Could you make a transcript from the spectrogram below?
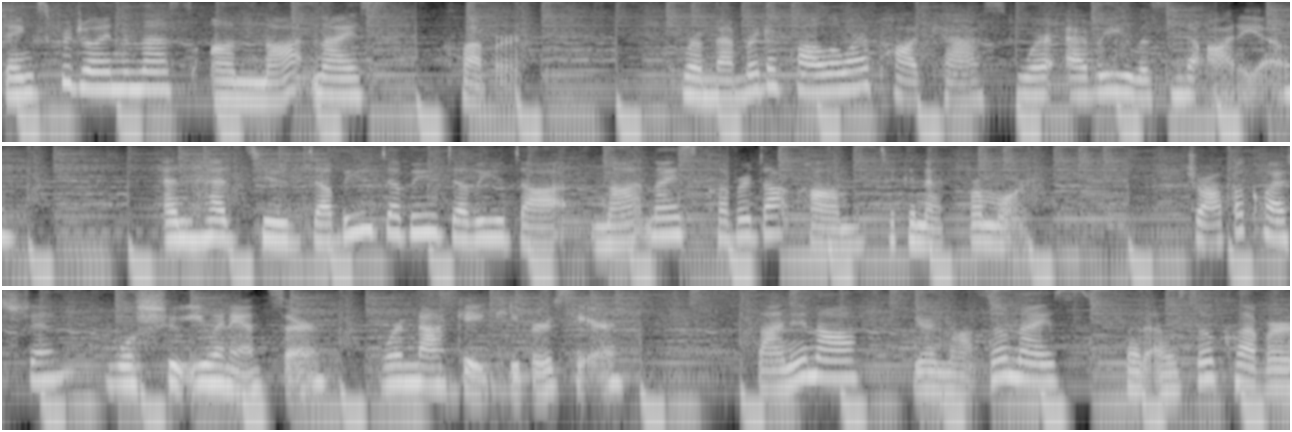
Thanks for joining us on Not Nice Clever. Remember to follow our podcast wherever you listen to audio. and head to www.notniceclever.com to connect for more. Drop a question, we'll shoot you an answer. We're not gatekeepers here. Signing off, you're not so nice, but oh so clever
